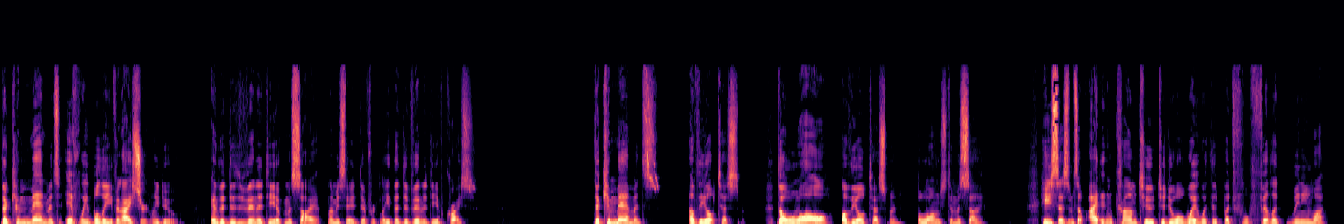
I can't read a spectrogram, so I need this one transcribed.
the commandments, if we believe, and I certainly do, in the divinity of Messiah, let me say it differently, the divinity of Christ, the commandments of the Old Testament, the law of the Old Testament belongs to Messiah. He says himself, I didn't come to, to do away with it, but fulfill it, meaning what?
